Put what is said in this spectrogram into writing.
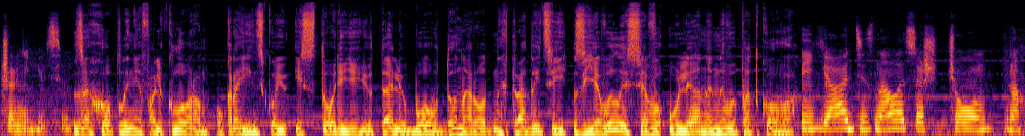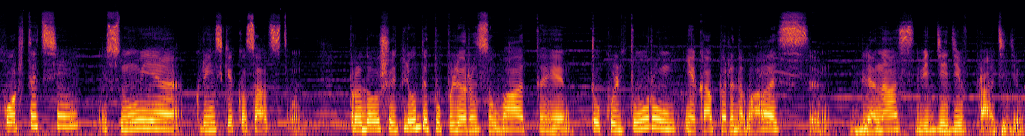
чернігівців. Захоплення фольклором, українською історією та любов до народних традицій з'явилися в Уляни не випадково. Я дізналася, що на Хортиці існує українське козацтво. Продовжують люди популяризувати ту культуру, яка передавалась для нас від дідів прадідів.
